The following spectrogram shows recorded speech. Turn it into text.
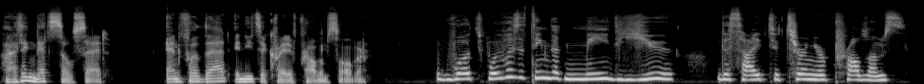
I think that's so sad. And for that, it needs a creative problem solver. What what was the thing that made you decide to turn your problems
